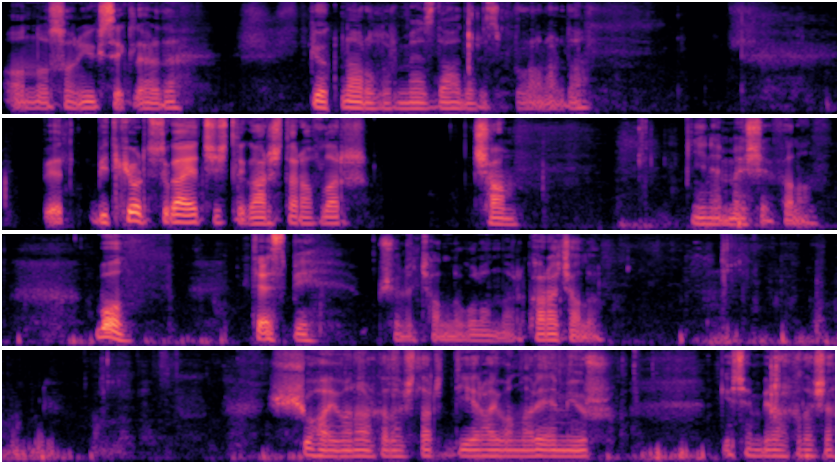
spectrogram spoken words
Ondan sonra yükseklerde göknar olur. Mezda deriz buralarda. Bitki örtüsü gayet çeşitli. Karşı taraflar çam. Yine meşe falan. Bol. Tesbih. Şöyle çalılık olanlar. Karaçalı. Şu hayvan arkadaşlar diğer hayvanları emiyor. Geçen bir arkadaşa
